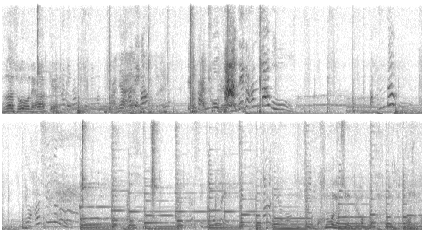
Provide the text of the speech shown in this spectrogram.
누나 줘 내가 할게. 아 내가 할게 내가 할게 아니야 아 내가 할게 내가 내가 아, 한- 줘, 내가. 아 내가 한다고 나 한다고 내가 할 수 있는데 할수 있는데 하면 내가 너한테 뭐한 번 했으면 내가 뭐좀 도와준다.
